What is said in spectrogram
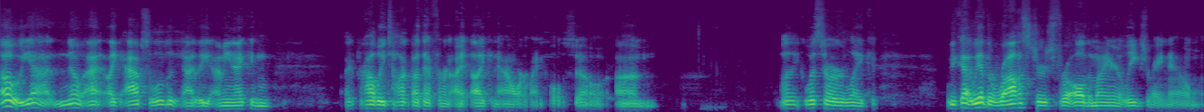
Oh yeah, no, I, like absolutely. I, I mean, I can, I probably talk about that for an, like an hour, Michael. So, um, like, what's our like? we got we have the rosters for all the minor leagues right now.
